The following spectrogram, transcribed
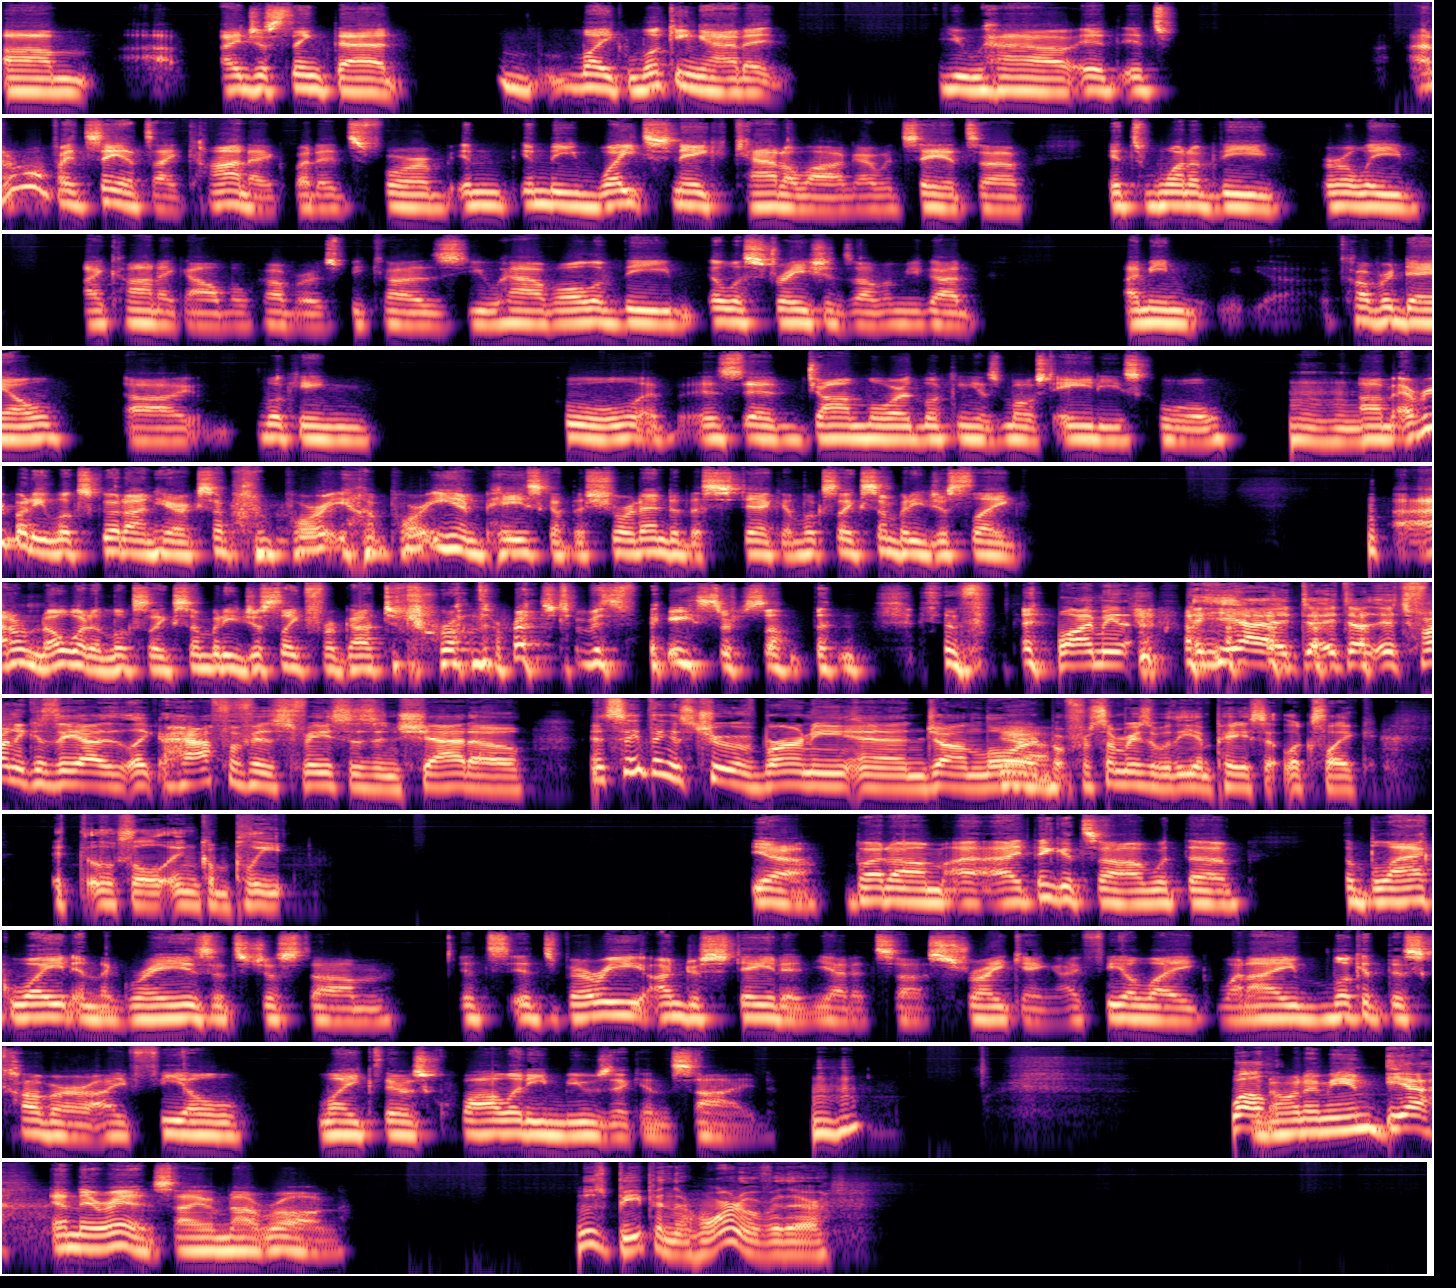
um, I just think that like looking at it, you have it. It's I don't know if I'd say it's iconic, but it's for in in the Whitesnake catalog. I would say it's a it's one of the early iconic album covers because you have all of the illustrations of them. You got, I mean, Coverdale uh, looking cool, is uh, Jon Lord looking his most '80s cool. Mm-hmm. Um, everybody looks good on here except for poor poor Ian Paice got the short end of the stick. It looks like somebody just like I don't know what it looks like. Somebody just like forgot to draw the rest of his face or something. well, I mean, yeah, it, it does. It's funny because yeah, like half of his face is in shadow. And same thing is true of Bernie and Jon Lord, yeah. but for some reason with Ian Paice, it looks like it looks a little incomplete. Yeah, but um, I, I think it's uh with the the black, white, and the grays. It's just um, it's it's very understated yet it's uh, striking. I feel like when I look at this cover, I feel like there's quality music inside. Mm-hmm. Well, you know what I mean? Yeah, and there is. I am not wrong. Who's beeping their horn over there?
